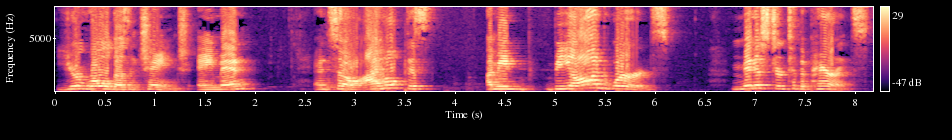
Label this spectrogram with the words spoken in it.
your role doesn't change. Amen? And so I hope this, I mean, beyond words, minister to the parents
